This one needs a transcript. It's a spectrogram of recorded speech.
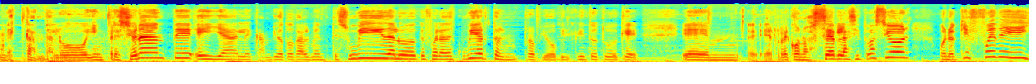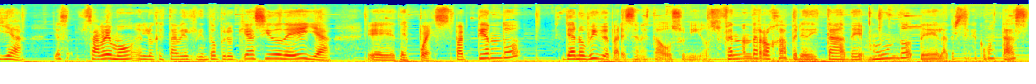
un escándalo impresionante. Ella le cambió totalmente su vida luego de que fuera descubierto. El propio Bill Clinton tuvo que eh, eh, reconocer la situación. Bueno, ¿qué fue de ella? Ya sa- sabemos en lo que está Bill Clinton, pero ¿qué ha sido de ella eh, después? Partiendo, ya no vive, parece, en Estados Unidos. Fernanda Roja, periodista de Mundo de la Tercera. ¿Cómo estás?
